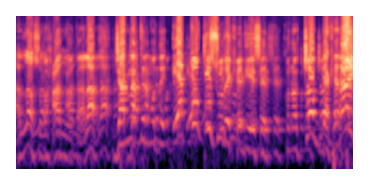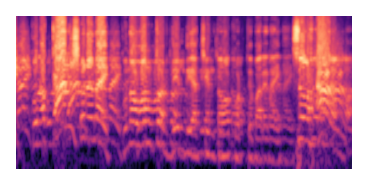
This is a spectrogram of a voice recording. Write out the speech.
আল্লাহ সুবহান ওয়া তাআলা জান্নাতের মধ্যে এত কিছু রেখে দিয়েছেন কোন চোখ দেখে নাই কোন কান শুনে নাই কোন অন্তর দিল দিয়া চিন্তাও করতে পারে নাই। সুবহানাল্লাহ।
